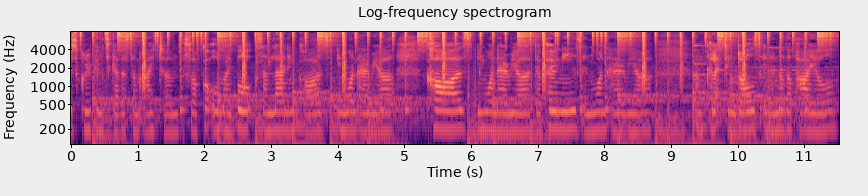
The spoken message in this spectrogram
just grouping together some items. So I've got all my books and learning cards in one area cars in one area the ponies in one area. I'm collecting dolls in another pile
